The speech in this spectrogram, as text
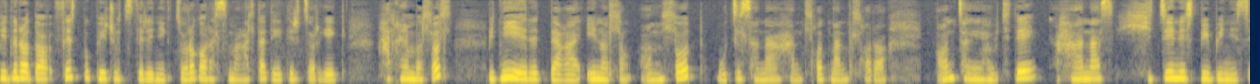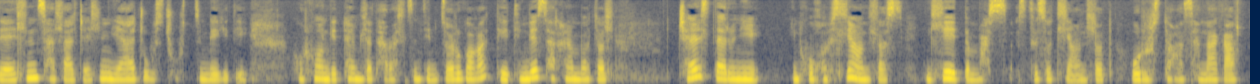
бид нар одоо Facebook пэйж утас дээр нэг зураг оруулсан байгаа л та. Тэгээд тэр зургийг харах юм бол бидний яриад байгаа энэ олон онолууд, үзэл санаа, хандлагууд маань болохоор он цагийн хувьд те хаанаас хизэнээс би бинээсээ аль нь салааж аль нь яаж үүсч хөгжсөн бэ гэдгийг хөрхөн ингээд томилоод харуулсан тийм зураг байгаа. Тэгээд тэндээс харах юм бол Charles Darwin-ы энэхүү хувьслын онолоос нэлээд хэдэн бас сэтгэл судлалын онолууд өөр өөртөөхөө санааг авч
